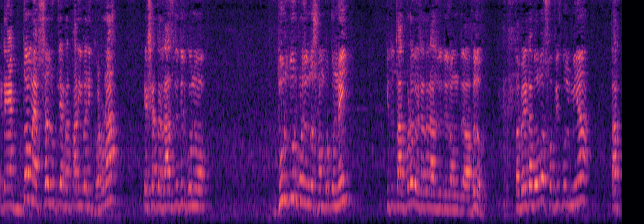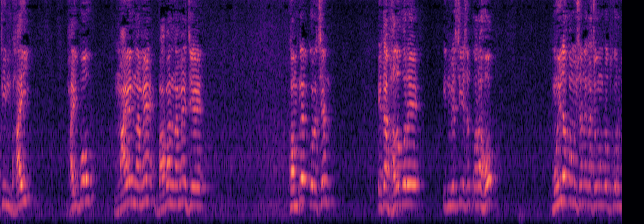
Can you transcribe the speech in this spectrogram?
এটা একদম অ্যাবসালুটলি একটা পারিবারিক ঘটনা। এর সাথে রাজনীতির কোনো দূর দূর পর্যন্ত সম্পর্ক নেই, কিন্তু তারপরেও এটাতে রাজনীতির রং দেওয়া হলো। তবে এটা বলব, শফিকুল মিয়া, তার তিন ভাই ভাই বউ, মায়ের নামে, বাবার নামে যে কমপ্লেন করেছেন, এটা ভালো করে ইনভেস্টিগেশন করা হোক। মহিলা কমিশনের কাছে অনুরোধ করব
